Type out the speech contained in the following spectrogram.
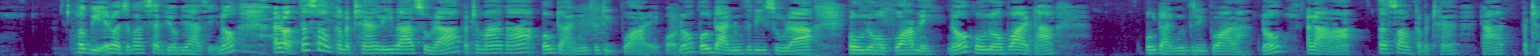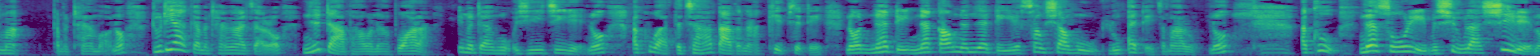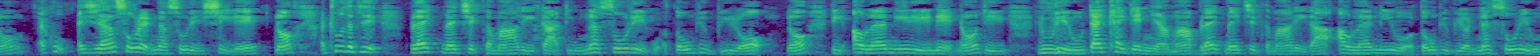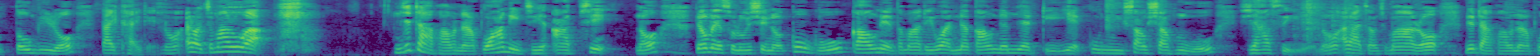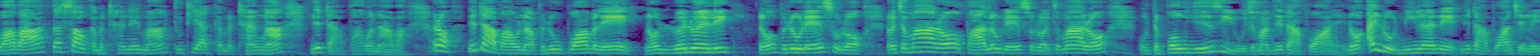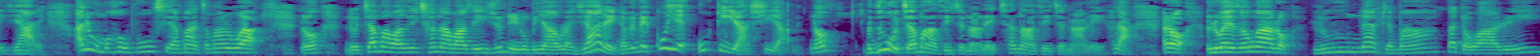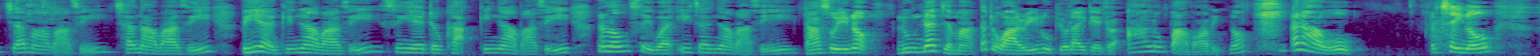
ဟုတ်ပြီအဲ့တော့ကျွန်မဆက်ပြောပြရစီเนาะအဲ့တော့သက်ဆောင်ကမ္မထန်၄ပါးဆိုတာပထမကဗုဒ္ဓနုသတိပွားတယ်ပေါ့နော်ဗုဒ္ဓနုသတိဆိုတာဘုံတော်ပွားမယ်เนาะဘုံတော်ပွားတာဗုဒ္ဓနုသတိပွားတာเนาะအဲ့ဒါကသက်ဆောင်ကမ္မထန်ဒါပထမကမ္မထန်ပေါ့နော်ဒုတိယကမ္မထန်ကကြတော့မေတ္တာဘာဝနာပွားတာ အင်မတန်ကိုအရေးကြီးတယ်နော်အခုကတရားသာသနာခေတ်ဖြစ်တယ်နော်နတ်တွေနတ်ကောင်းနတ်မြတ်တွေရဲ့စောင့်ရှောက်မှုလိုအပ်တယ်ကျမတို့နော်အခုနတ်ဆိုးတွေမရှိဘူးလားရှိတယ်နော်အခုအရန်ဆိုးတဲ့နတ်ဆိုးတွေရှိတယ်နော်အထူးသဖြင့် black magic သမားတွေကဒီနတ်ဆိုးတွေကိုအသုံးပြုပြီးတော့နော်ဒီအောက်လန်းနီးတွေနဲ့နော်ဒီလူတွေကိုတိုက်ခိုက်တဲ့ညမှာ black magic သမားတွေကအောက်လန်းနီးကိုအသုံးပြုပြီးတော့နတ်ဆိုးတွေကိုသုံးပြီးတော့တိုက်ခိုက်တယ်နော်အဲ့တော့ကျမတို့က မေတ္တာဘာဝနာပွားနေခြင်းအဖြစ်နော်ပြောမယ်ဆိုလို့ရှိရင်တော့ကိုယ့်ကိုကောင်းတဲ့တမာဒေဝနတ်ကောင်းနတ်မြတ်တွေရဲ့ကုညီဆောင်ရှောက်မှုကိုရစေရနော်အဲ့ဒါကြောင့်ကျွန်မကတော့မေတ္တာဘာဝနာပွားပါသက်ဆောင်ကမ္မထန်ထဲမှာဒုတိယကမ္မထန်ကမေတ္တာဘာဝနာပါအဲ့တော့မေတ္တာဘာဝနာဘယ်လိုပွားမလဲနော်လွယ်လွယ်လေး နော်ဘယ်လိုလဲဆိုတော့တော့ကျမကတော့ဘာလုပ်လဲဆိုတော့ကျမကတော့ဟိုတပုံချင်းစီကိုကျမမေတ္တာပွားတယ်နော်အဲ့လိုနီးလန်းနဲ့မေတ္တာပွားခြင်းလဲရတယ်အဲ့လိုမဟုတ်ဘူးဆရာမကျမတို့ကနော်လို့ကျမပါစေချမ်းသာပါစေရွတ်နေလို့မရဘူးလားရတယ်ဒါပေမဲ့ကိုယ့်ရဲ့ဥတီယာရှိရမယ်နော် ဘသူ့ကိုကျမ်းမာစေချင်တာလဲချမ်းသာစေချင်တာလဲဟလားအဲ့တော့အလွယ်ဆုံးကတော့လူနဲ့မြမတတ္တဝါတွေကျမ်းမာပါစေချမ်းသာပါစေဘေးရန်ကင်းကြပါစေဆင်းရဲဒုက္ခကင်းကြပါစေနှလုံးစိတ်ဝမ်းအေးချမ်းကြပါစေဒါဆိုရင်တော့လူနဲ့မြမတတ္တဝါတွေလို့ပြောလိုက်တဲ့အတွက်အားလုံးပါသွားပြီเนาะအဲ့ဒါကို အချိန်လုံး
